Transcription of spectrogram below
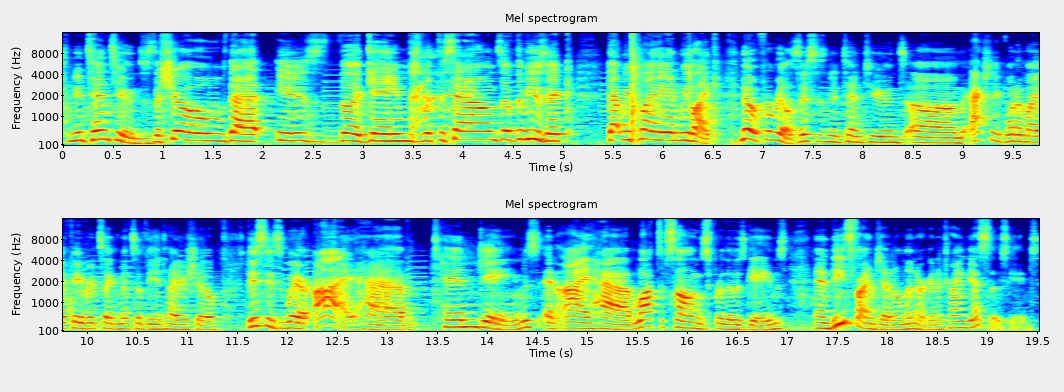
Back. Nintendoons, the show that is the games with the sounds of the music that we play and we like. No, for reals, this is Nintendoons. Um, actually, one of my favorite segments of the entire show. This is where I have 10 games and I have lots of songs for those games, and these fine gentlemen are going to try and guess those games.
